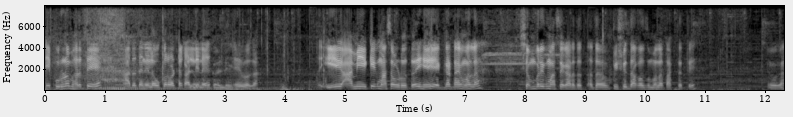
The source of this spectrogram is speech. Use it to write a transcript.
हे पूर्ण भरते. आता त्याने लवकर वाटतं काढले लवकर काढले. नाही हे बघा. हे आम्ही एक एक मासा उडवतो हे एका टायमाला शंभर एक मासे काढतात. आता पिशवीत दाखवतो तुम्हाला टाकतात ते. हे बघा.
